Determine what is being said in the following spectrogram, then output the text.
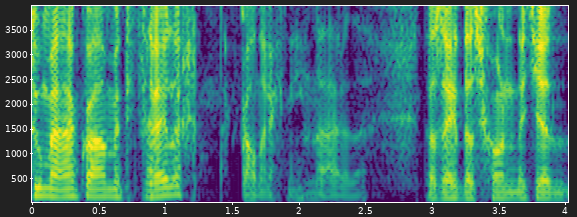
toen mee aankwamen met die Ja. trailer, dat kan echt niet. Nee, nee, nee. Dat is echt, dat is gewoon dat je,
